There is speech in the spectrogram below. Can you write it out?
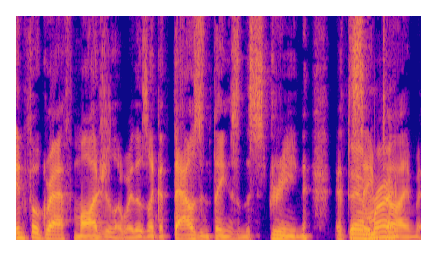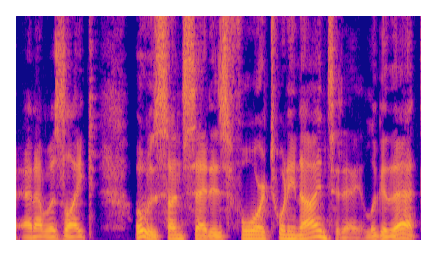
infograph modular where there's like a thousand things on the screen at the Damn same right. time. And I was like, oh, the sunset is 429 today. Look at that.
